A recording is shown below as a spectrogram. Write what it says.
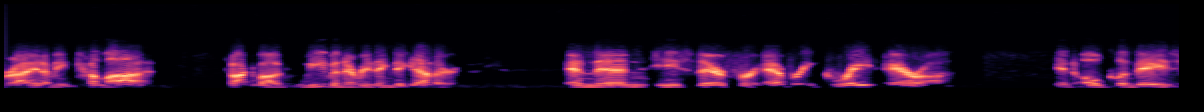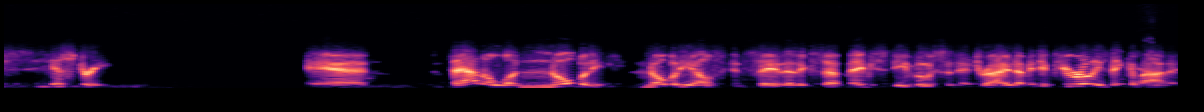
right? I mean, come on. Talk about weaving everything together. And then he's there for every great era in Oakland A's history. And that alone, nobody, nobody else can say that except maybe Steve Vucinich, right? I mean, if you really think about it.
